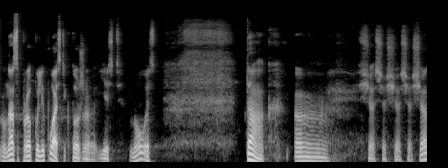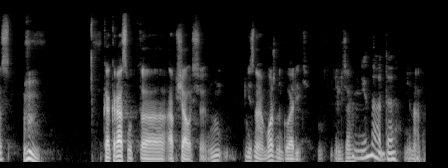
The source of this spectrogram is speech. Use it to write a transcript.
У нас про полипластик тоже есть новость. Так, э, сейчас, сейчас, сейчас, сейчас, сейчас как раз вот а, общался. Ну, не знаю, можно говорить? Нельзя? Не надо. Не надо.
